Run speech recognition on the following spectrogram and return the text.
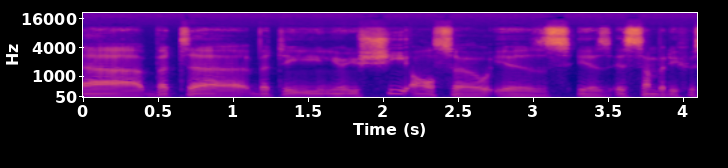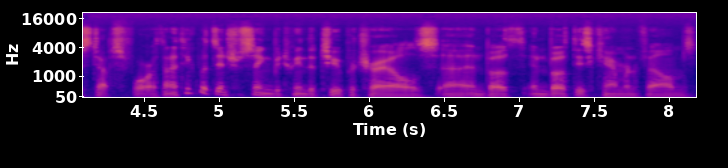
Uh, but uh, but the, you know, she also is is is somebody who steps forth. And I think what's interesting between the two portrayals uh, in both in both these Cameron films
